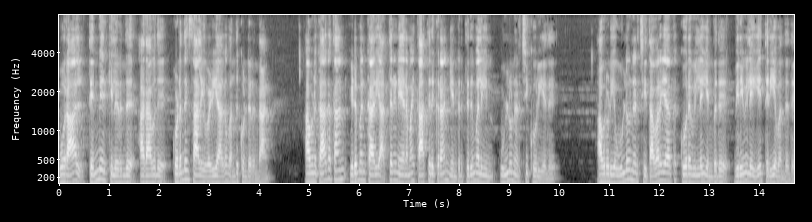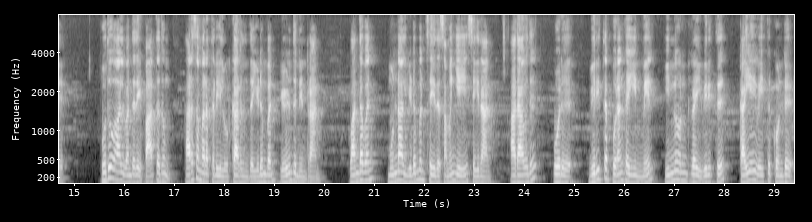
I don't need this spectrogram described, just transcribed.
ஒரு ஆள் தென்மேற்கிலிருந்து அதாவது குழந்தை சாலை வழியாக வந்து கொண்டிருந்தான். அவனுக்காகத்தான் இடுமன்காரி அத்தனை நேரமாய் காத்திருக்கிறான் என்று திருமலையின் உள்ளுணர்ச்சி கூறியது. அவருடைய உள்ளுணர்ச்சி தவறையாக கூறவில்லை என்பது விரைவிலேயே தெரிய வந்தது. புது ஆள் வந்ததை பார்த்ததும் அரச மரத்தடியில் உட்கார்ந்த இடும்பன் எழுந்து நின்றான். வந்தவன் முன்னால் இடும்பன் செய்த சமங்கையை செய்தான். அதாவது ஒரு விரித்த புறங்கையின் மேல் இன்னொன்றை விரித்து கையை வைத்துக்கொண்டு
